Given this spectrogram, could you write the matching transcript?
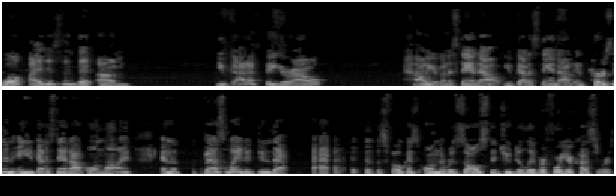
Well, I just think that um, you've got to figure out how you're going to stand out. You've got to stand out in person and you've got to stand out online. And the best way to do that is focus on the results that you deliver for your customers.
